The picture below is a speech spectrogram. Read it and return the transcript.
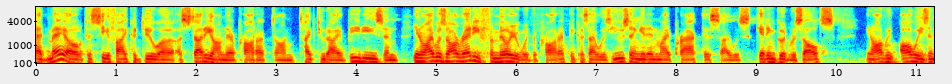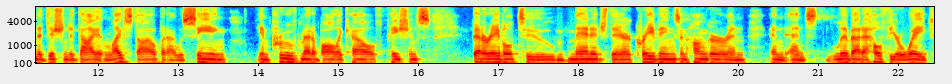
at Mayo to see if I could do a, a, study on their product on type 2 diabetes. And, you know, I was already familiar with the product because I was using it in my practice. I was getting good results, you know, always in addition to diet and lifestyle, but I was seeing improved metabolic health, patients better able to manage their cravings and hunger and, and, and live at a healthier weight.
